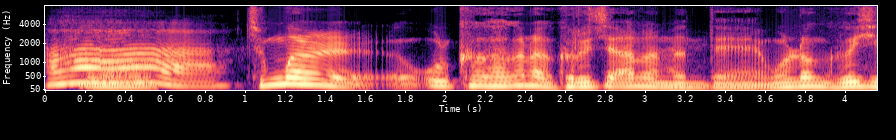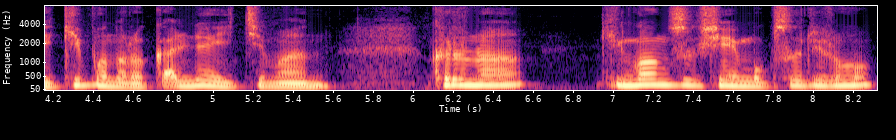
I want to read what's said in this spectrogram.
아, 정말 울컥하거나 그러지 않았는데 물론 그것이 기본으로 깔려 있지만 그러나 김광석 씨의 목소리로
